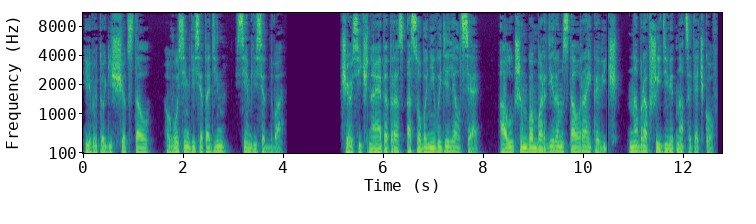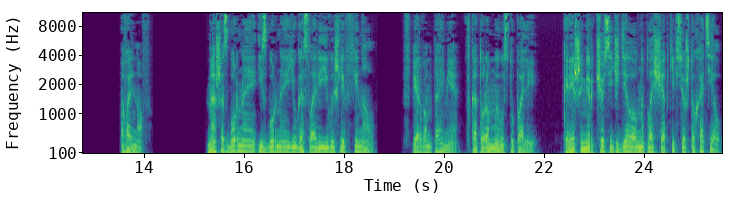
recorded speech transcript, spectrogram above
и в итоге счет стал 81-72. Чосич на этот раз особо не выделялся, а лучшим бомбардиром стал Райкович, набравший 19 очков. Вольнов. Наша сборная и сборная Югославии вышли в финал. В первом тайме, в котором мы уступали, Крешемир Чосич делал на площадке все, что хотел.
